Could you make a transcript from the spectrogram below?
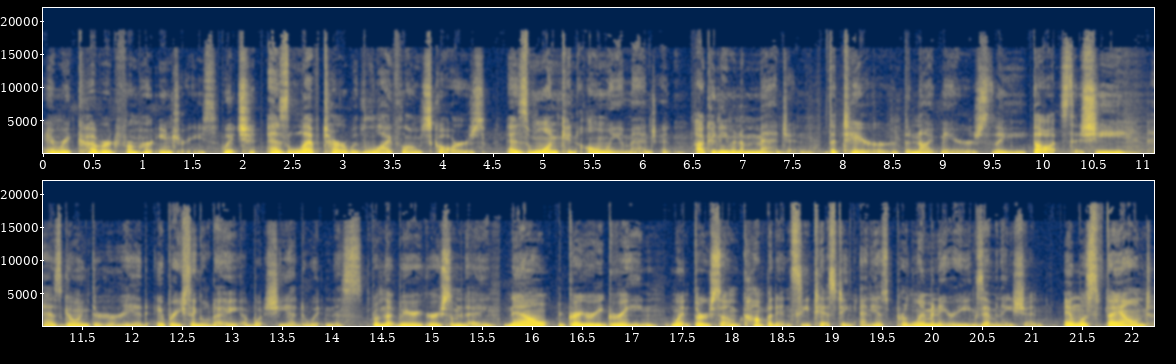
and recovered from her injuries, which has left her with lifelong scars, as one can only imagine. I couldn't even imagine the terror, the nightmares, the thoughts that she has going through her head every single day of what she had to witness from that very gruesome day. Now, Gregory Green went through some competency testing at his preliminary examination and was found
